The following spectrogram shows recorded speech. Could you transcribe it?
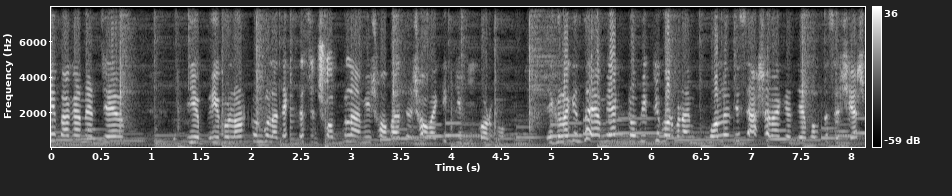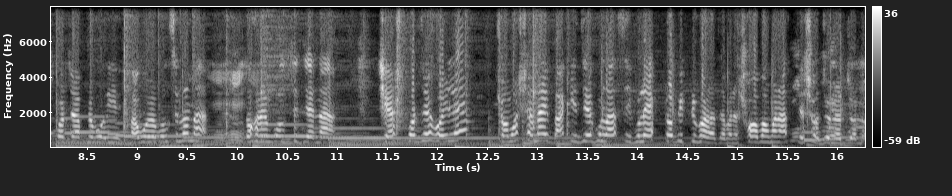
এই বাগানের যে এগুলো লটকন দেখতেছেন সবগুলো আমি সবাই সবাইকে গিফট করব। এগুলো কিন্তু আমি একটু বিক্রি করব না। আমি বলে দিছি আসার আগে যে বলতেছে শেষ পর্যায়ে আপনি বাবুরা বলছিল না? তখন আমি বলছি যে না শেষ পর্যায়ে হইলে সমস্যা নাই বাকি যেগুলো আছে এগুলো একটু বিক্রি করা যাবে না। সব আমার আত্মীয় স্বজনের জন্য।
